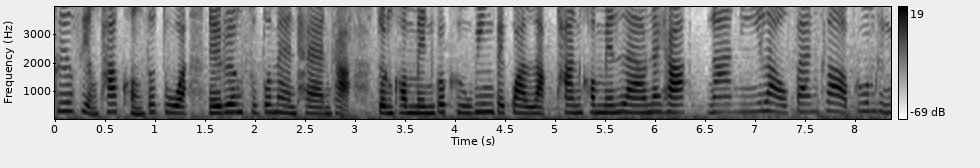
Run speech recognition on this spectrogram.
เรื่องเสียงภาคของเจ้าตัวในเรื่องซูเปอร์แมนแทนค่ะ จนคอมเมนต์ก็คือวิ่งไปกว่าหลักพันคอมเมนต์แล้วนะคะ งานนี้เหล่าแฟนคลับรวมถึง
